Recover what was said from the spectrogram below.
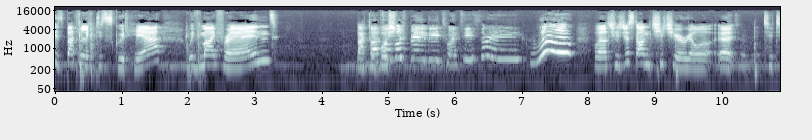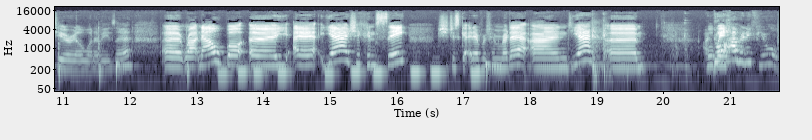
is Battlected Squid here with my friend Battle Battlebush. Bush Baby 23. Woo! Well, she's just on tutorial, uh, tutorial, whatever you say, uh, right now. But uh, uh, yeah, as you can see, she's just getting everything ready, and yeah, um, I We'll don't be- have any fuel.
